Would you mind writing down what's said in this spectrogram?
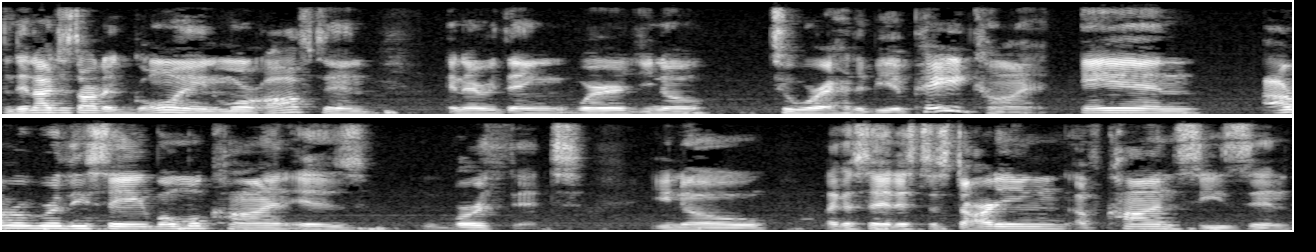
And then I just started going more often and everything where, you know, to where I had to be a paid con. And I would really say MomoCon is worth it. You know, like I said, it's the starting of con season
